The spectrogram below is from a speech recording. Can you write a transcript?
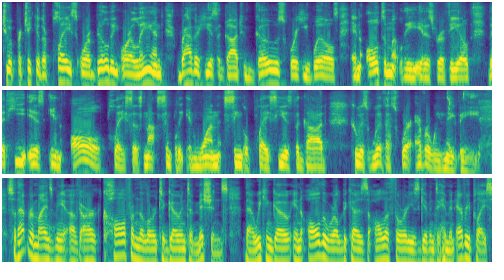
to a particular place or a building or a land. Rather, he is a God who goes where he wills. And ultimately, it is revealed that he is in all places, not simply in one single place. He is the God who is with us wherever we may be. So that reminds me of our call from the Lord to go into missions, that we can go in all the world because all authority is given to him in every place.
